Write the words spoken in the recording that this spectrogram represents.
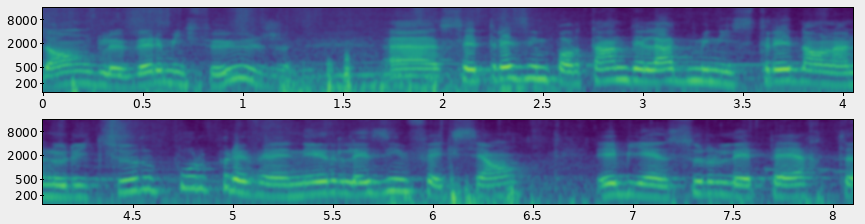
donc le vermifuge, euh, c'est très important de l'administrer dans la nourriture pour prévenir les infections et bien sûr les pertes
